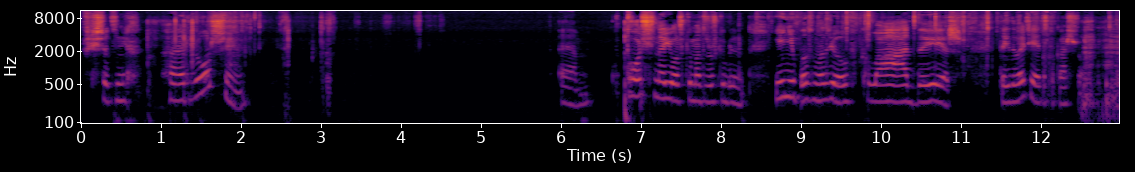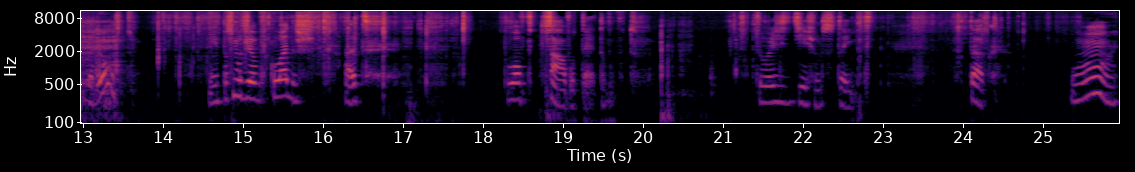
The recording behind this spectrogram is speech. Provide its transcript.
Что-то у них хорошие. Эм, точно ёшки матрешки, блин. Я не посмотрела вкладыш. Так, давайте я это покажу. Вот. Не посмотрела вкладыш от пловца вот этого вот. То есть здесь он стоит. Так. -м -м.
